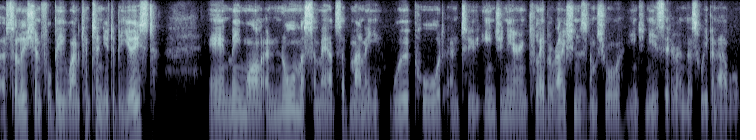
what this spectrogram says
a solution for b1 continued to be used and meanwhile enormous amounts of money were poured into engineering collaborations and i'm sure engineers that are in this webinar will,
